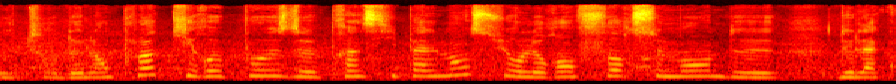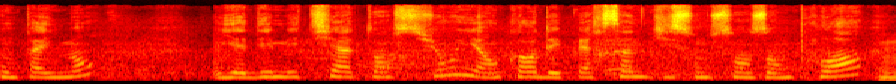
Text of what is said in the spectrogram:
autour de l'emploi qui repose principalement sur le renforcement de, de l'accompagnement il y a des métiers à tension, il y a encore des personnes qui sont sans emploi. Mm.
